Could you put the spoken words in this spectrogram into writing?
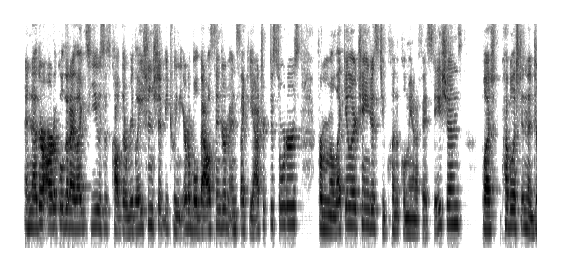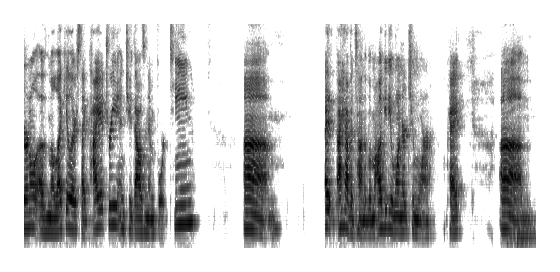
Another article that I like to use is called The Relationship Between Irritable Bowel Syndrome and Psychiatric Disorders From Molecular Changes to Clinical Manifestations, plus published in the Journal of Molecular Psychiatry in 2014. Um, I, I have a ton of them. I'll give you one or two more. Okay. Um,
